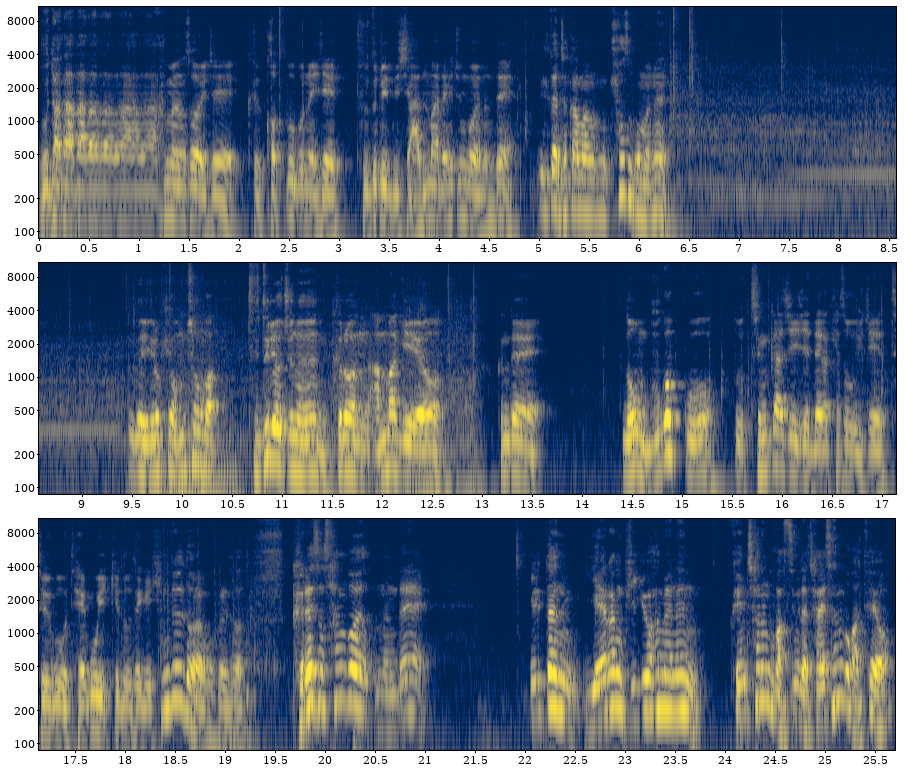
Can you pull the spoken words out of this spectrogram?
우다다다다다다 하면서 이제 그 겉부분을 이제 두드리듯이 안마를 해준 거였는데 일단 잠깐만 켜서 보면은 네, 이렇게 엄청 막 두드려주는 그런 안마기예요. 근데 너무 무겁고 또 등까지 이제 내가 계속 이제 들고 대고 있기도 되게 힘들더라고. 그래서 그래서 산 거였는데 일단 얘랑 비교하면은 괜찮은 것 같습니다. 잘 산 것 같아요.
